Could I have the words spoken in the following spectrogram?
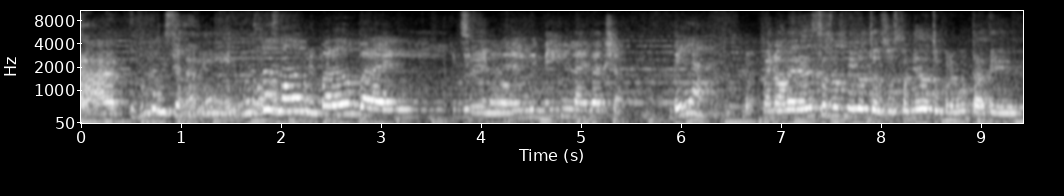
Ah, ¿nunca viste Aladdin? no estás nada preparado para el, Sí, para no. el remake en live action. Vela. Bueno, a ver, en estos dos minutos, respondiendo a tu pregunta, eh,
